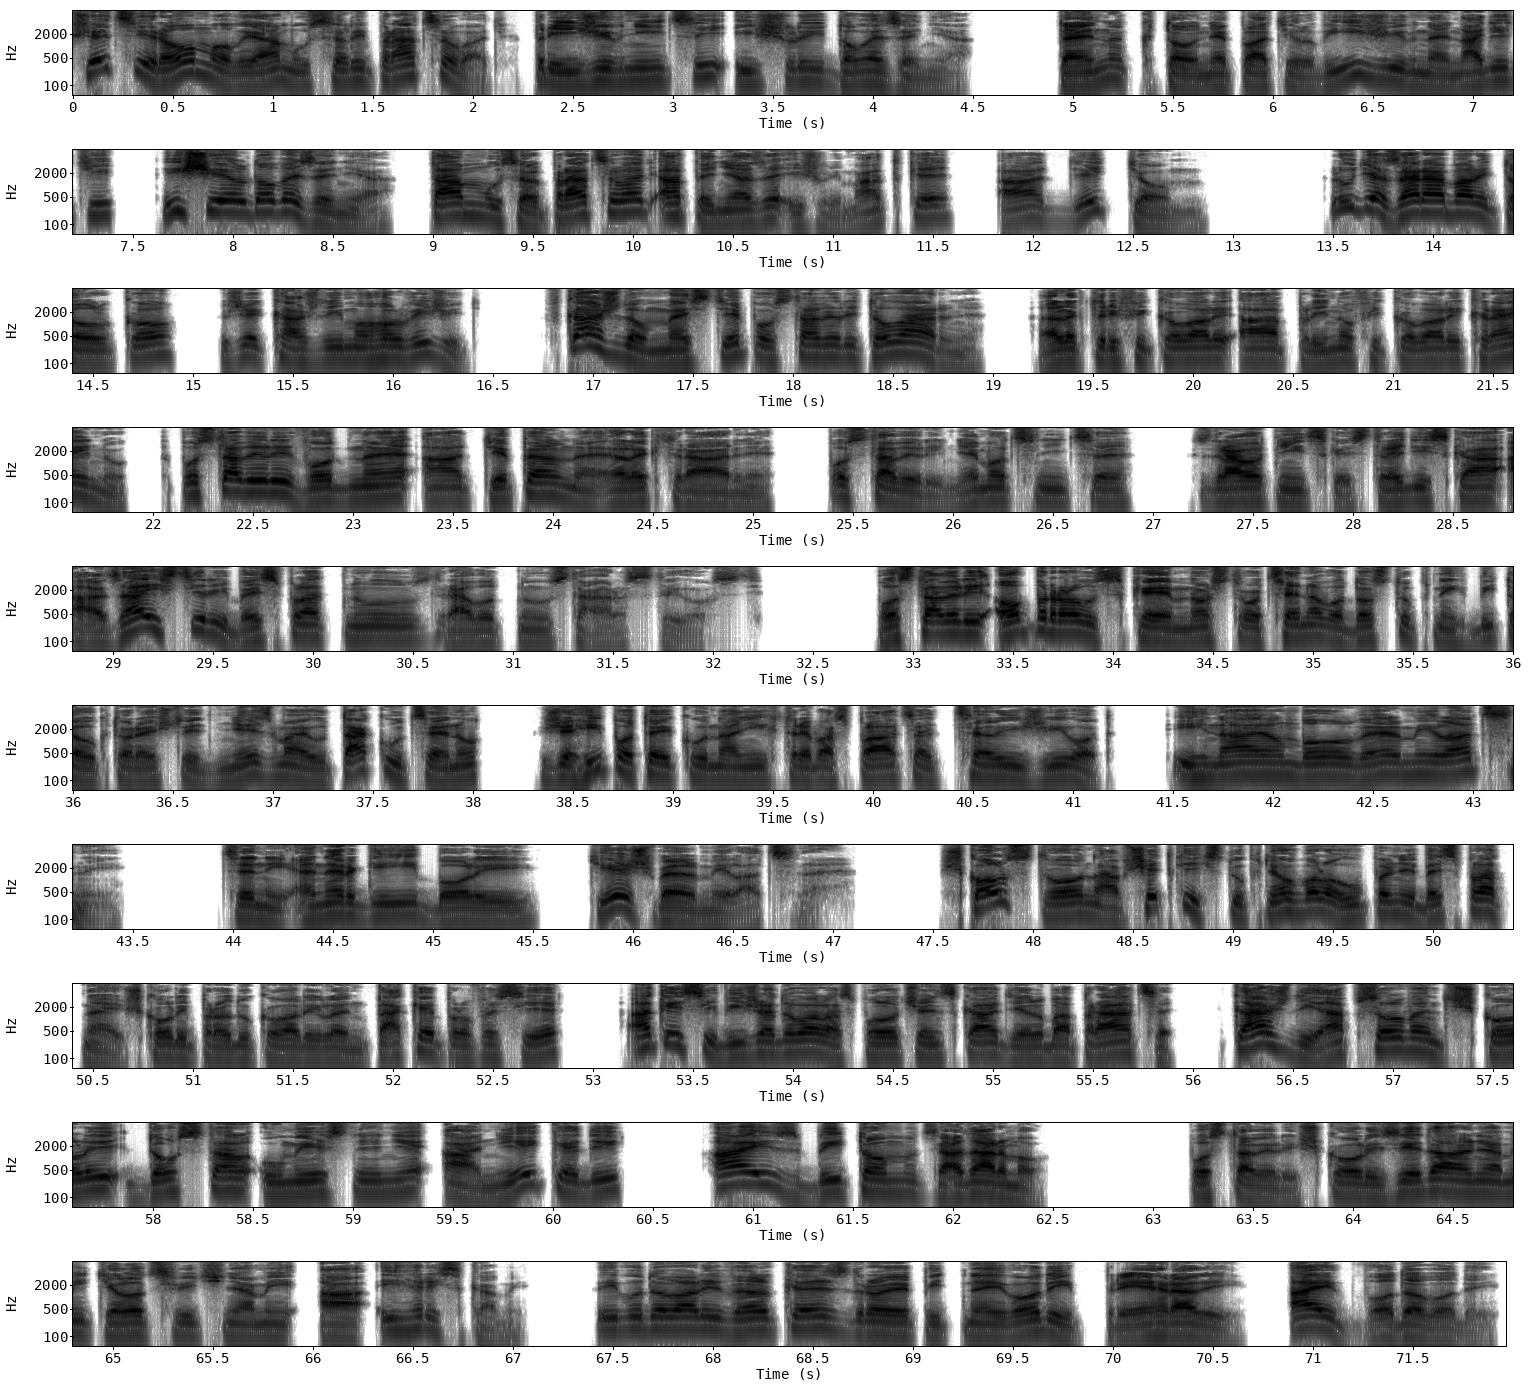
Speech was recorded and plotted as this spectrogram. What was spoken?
Všetci Rómovia museli pracovať. Príživníci išli do väzenia. Ten, kto neplatil výživné na deti, išiel do väzenia. Tam musel pracovať a peniaze išli matke a deťom. Ľudia zarábali toľko, že každý mohol vyžiť. V každom meste postavili továrne, elektrifikovali a plynofikovali krajinu, postavili vodné a tepelné elektrárne, postavili nemocnice, zdravotnícke strediská a zaistili bezplatnú zdravotnú starostlivosť. Postavili obrovské množstvo cenovo dostupných bytov, ktoré ešte dnes majú takú cenu, že hypotéku na nich treba splácať celý život. Ich nájom bol veľmi lacný. Ceny energií boli tiež veľmi lacné. Školstvo na všetkých stupňoch bolo úplne bezplatné. Školy produkovali len také profesie, aké si vyžadovala spoločenská delba práce, každý absolvent školy dostal umiestnenie a niekedy aj s bytom zadarmo. Postavili školy s jedálňami, telocvičňami a ihriskami. Vybudovali veľké zdroje pitnej vody, priehrady, aj vodovody.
